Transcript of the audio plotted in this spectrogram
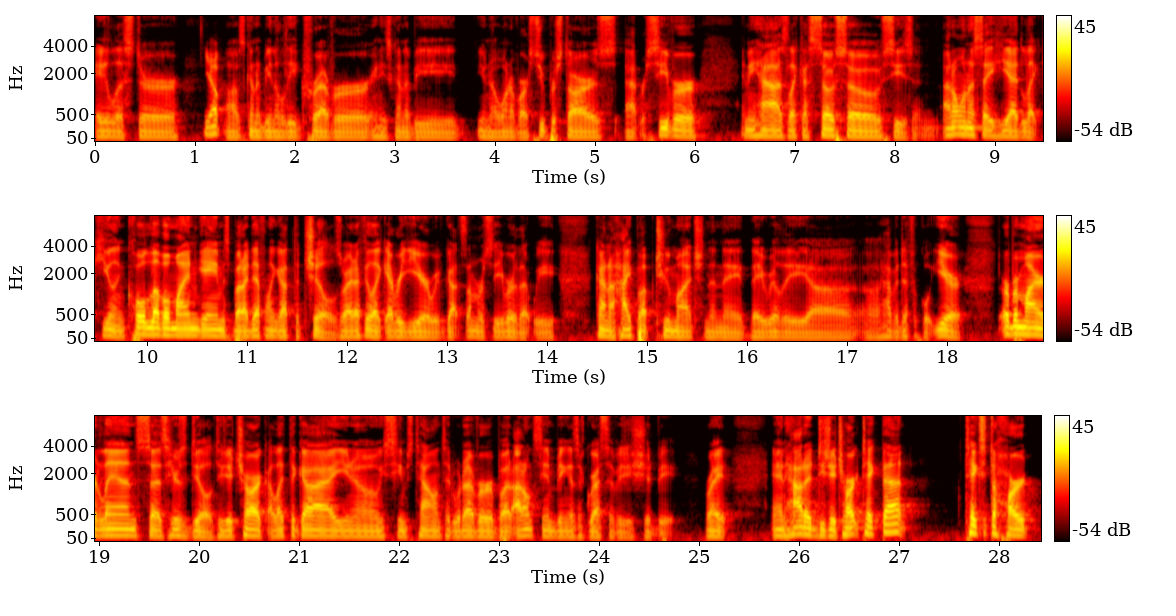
A-lister. Yep. Uh, he's going to be in the league forever, and he's going to be, you know, one of our superstars at receiver and he has like a so-so season. I don't want to say he had like Keelan Cole level mind games, but I definitely got the chills, right? I feel like every year we've got some receiver that we kind of hype up too much, and then they they really uh, uh, have a difficult year. Urban Meyer lands says, "Here's the deal, DJ Chark. I like the guy. You know, he seems talented, whatever, but I don't see him being as aggressive as he should be, right?" And how did DJ Chark take that? Takes it to heart,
